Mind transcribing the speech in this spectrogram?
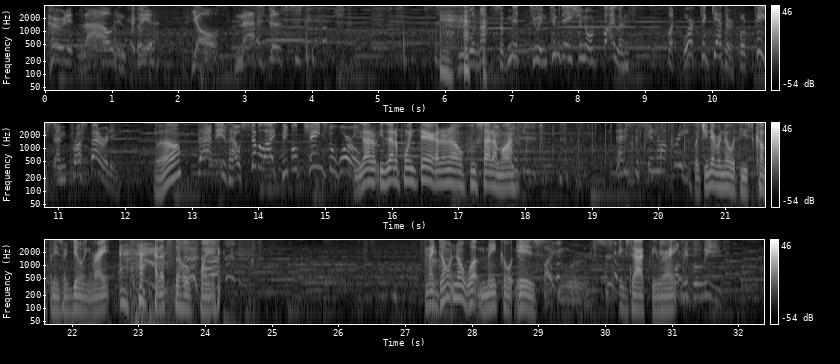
Heard it loud and clear? Y'all's masters? We will not submit to intimidation or violence, but work together for peace and prosperity. Well, That is how civilized people change the world. he's got a, he's got a point there. I don't know whose side I'm on, That is the Shinra Creed. but you never know what these companies are doing, right? That's the whole point. And I don't know what Mako is Fighting words. exactly, It's right? what we believe.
